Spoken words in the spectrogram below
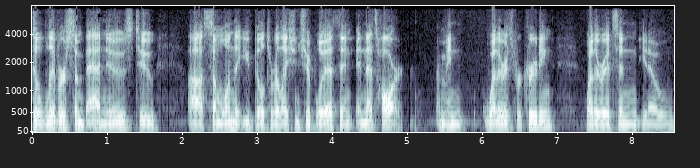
deliver some bad news to uh, someone that you've built a relationship with, and and that's hard. I mean, whether it's recruiting, whether it's in you know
